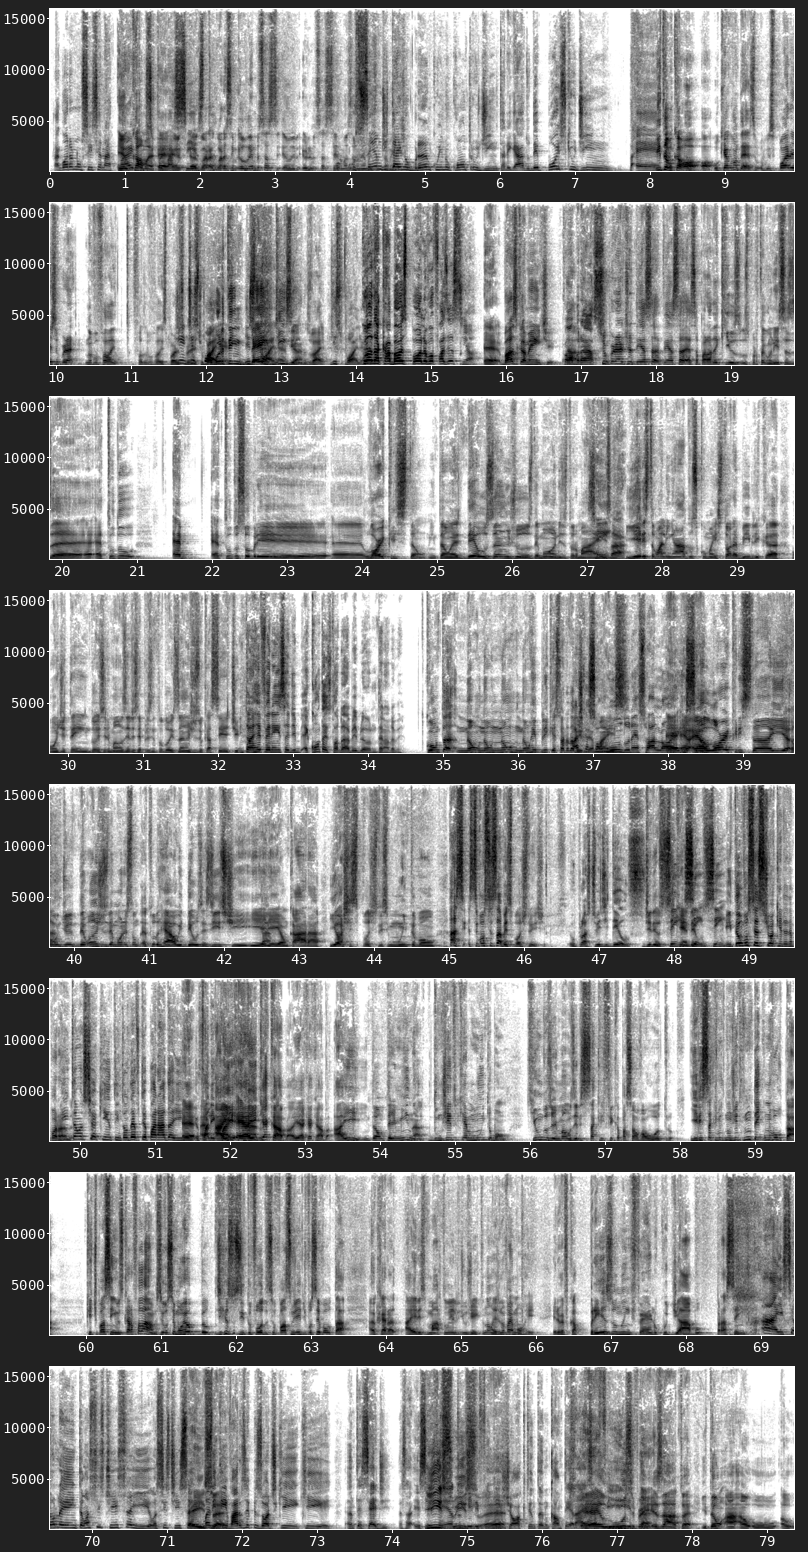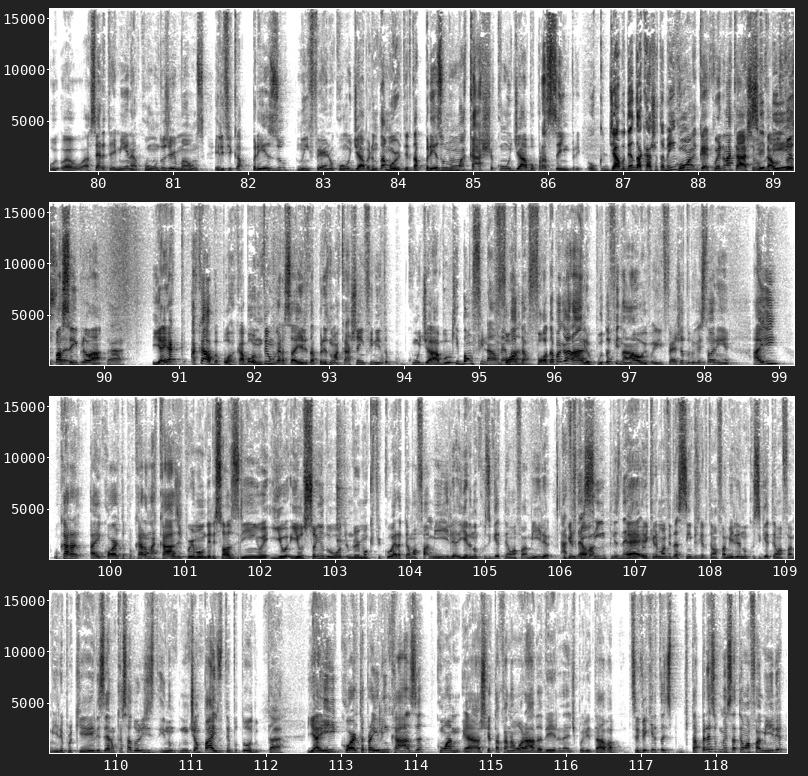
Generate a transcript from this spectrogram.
Agora eu não sei se é na quarta Eu, calma, ou se foi é, pra é, sexta. agora, agora sim, eu lembro essa, eu, eu lembro essa cena, mas o eu não lembro Sam de exatamente. terno branco indo contra o Jim, tá ligado? Depois que o Jim. É... Então, calma, ó, ó, o que acontece? O spoiler de Supernatural. Não vou falar. Foda, vou falar spoiler de Gente, Supernatural. O bagulho spoiler, tem 10, spoiler. 15 anos, vai. Spoiler. Quando acabar o spoiler, eu vou fazer assim, ó. É, basicamente. Com abraço. Supernatural tem essa, tem essa, essa parada que os, os protagonistas é, é, é tudo. É, é tudo sobre é, lore cristão. Então é Deus, anjos, demônios e tudo mais. Sim. Tá. E eles estão alinhados com uma história bíblica onde tem dois irmãos, eles representam dois anjos e o cacete. Então é referência de. É, conta a história da Bíblia ou não tem nada a ver? Conta, não, não, não, não replica a história da Acho que é Bíblia, só o mundo, né? Só a lore. É, é, é a lore cristã e onde de- anjos e demônios são, é tudo real e Deus existe e Tá. ele é um cara. E eu acho esse plot twist muito bom. Ah, se, se você sabe esse plot twist O plot twist de Deus. de Deus, Sim, quem é sim, Deus. sim. Então você assistiu a quinta temporada. Então eu assisti a quinta, então deve ter parado aí. é, eu falei aí, é aí que acaba, aí é que acaba. Aí, então, termina de um jeito que é muito bom. Que um dos irmãos, ele se sacrifica pra salvar o outro. E ele se sacrifica de um jeito que não tem como voltar. Que tipo assim, os caras falam, ah, se você morreu, eu te ressuscito, foda-se, eu faço um jeito de você voltar. Aí o cara, aí eles matam ele de um jeito. Não, ele não vai morrer. Ele vai ficar preso no inferno com o diabo pra sempre. Ah, isso eu leio, então assisti isso aí. Eu assisti isso É aí. isso, Mano, e é. tem vários episódios que, que antecede essa- esse Isso, evento, que ele isso, fica é. em choque tentando counterar É, essa fita. Lúcifer, exato, é. Então a, a, a, a série termina com um dos irmãos, ele fica preso no inferno com o diabo. Ele não tá morto, ele tá preso numa caixa com o diabo pra sempre. O diabo dentro da caixa também? Com, é, com ele na caixa, vão ficar os dois pra sempre lá. Tá. E aí ac- acaba, porra, acabou, não tem um cara sair, ele tá preso numa caixa infinita com o diabo. Que bom final, né, Foda, mano? foda pra caralho, puta final, e, e fecha tudo com a historinha. Aí o cara, aí corta pro cara na casa, pro irmão dele sozinho, e, e o- e o sonho do outro, do irmão que ficou, era ter uma família, e ele não conseguia ter uma família. ele vida ficava- simples, né? É, ele queria uma vida simples, queria ter uma família, ele não conseguia ter uma família, porque eles eram caçadores e não, não tinham paz o tempo todo. Tá. E aí corta pra ele em casa com a. Acho que ele tá com a namorada dele, né? Tipo, ele tava. Você vê que ele tá, tá prestes a começar a ter uma família.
